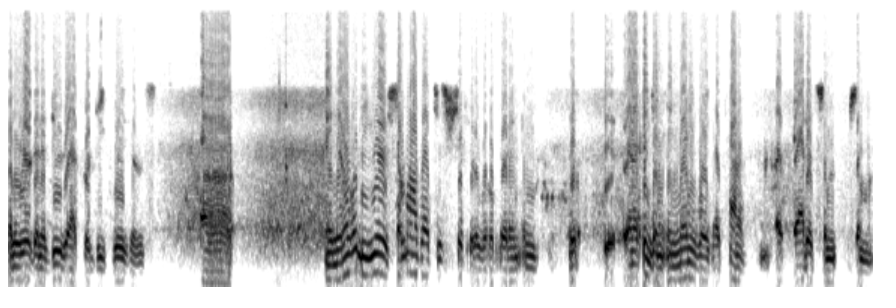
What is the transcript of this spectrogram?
and we were going to do that for deep reasons. Uh, and then over the years, somehow that just shifted a little bit, and and, and I think in, in many ways I kind of added some some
